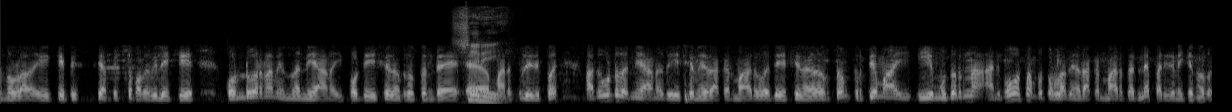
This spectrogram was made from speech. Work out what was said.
എന്നുള്ള കെ പി സി സി അധ്യക്ഷ പദവിയിലേക്ക് കൊണ്ടുവരണം എന്ന് തന്നെയാണ് ഇപ്പോൾ ദേശീയ നേതൃത്വത്തിന്റെ മനസ്സിലിരിപ്പ്. അതുകൊണ്ട് തന്നെയാണ് ദേശീയ നേതാക്കന്മാരോ ദേശീയ നേതൃത്വം കൃത്യമായി ഈ മുതിർന്ന അനുഭവ സമ്പത്തുള്ള നേതാക്കന്മാരെ തന്നെ പരിഗണിക്കുന്നത്.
